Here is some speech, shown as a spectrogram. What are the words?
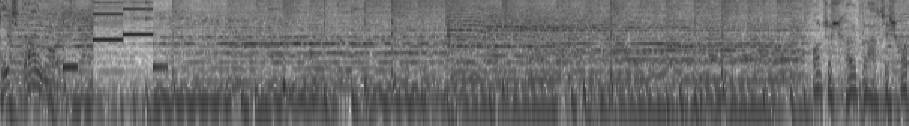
Kees Kraaienoord. Onze schuilplaats is God.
